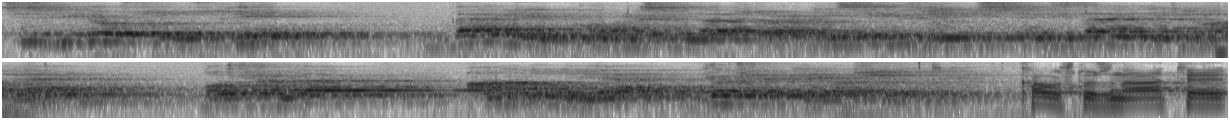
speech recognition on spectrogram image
Siz biliyorsunuz ki Berlin Kongresi'nden sonra 1878'den itibaren Boşnaklar Anadolu'ya göç etmeye başladı. Kao što znate,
